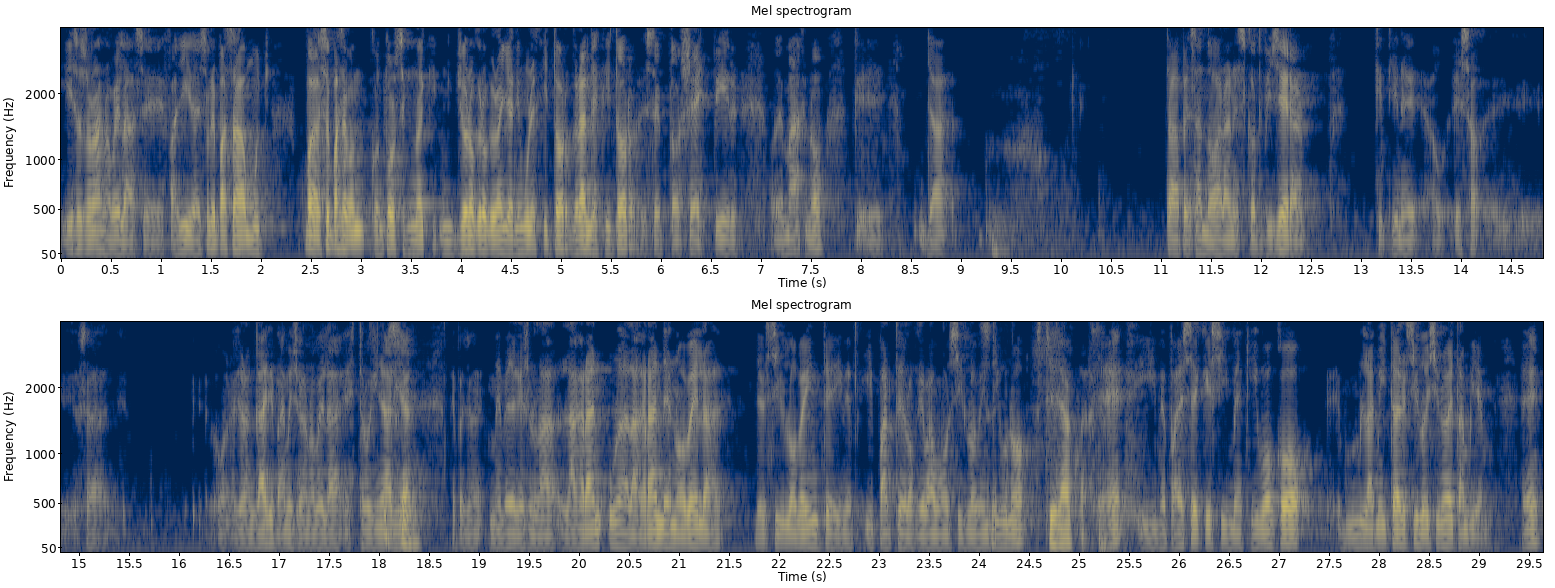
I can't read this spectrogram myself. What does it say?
y esas son las novelas fallidas. Eso le pasaba mucho. Bueno, eso pasa con, con todos. yo no creo que no haya ningún escritor, grande escritor, excepto Shakespeare o demás, ¿no? Que ya estaba pensando ahora en Scott Fitzgerald, que tiene esa, eh, o sea, bueno, el Gran Gatsby para mí es una novela extraordinaria, me, parece, que es una, la gran, una de las grandes novelas del siglo XX y, parte de lo que vamos al siglo XXI. estoy de acuerdo. ¿eh? Y me parece que si me equivoco, la mitad del siglo XIX también. ¿eh?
